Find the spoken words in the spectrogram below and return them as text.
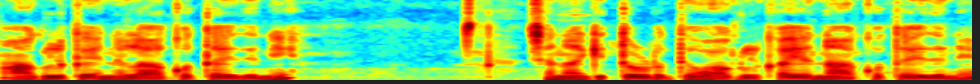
ಹಾಗಲಕಾಯಿನೆಲ್ಲ ಹಾಕೋತಾ ಇದ್ದೀನಿ. ಚೆನ್ನಾಗಿ ತೊಳೆದು ಹಾಗಲಕಾಯಿಯನ್ನು ಹಾಕೋತಾ ಇದ್ದೀನಿ.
